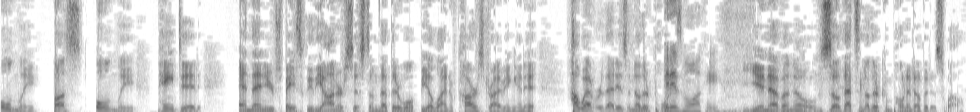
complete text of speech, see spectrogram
only, bus only painted. And then it's basically the honor system that there won't be a line of cars driving in it. However, that is another point. It is Milwaukee. You never know. so that's another component of it as well.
